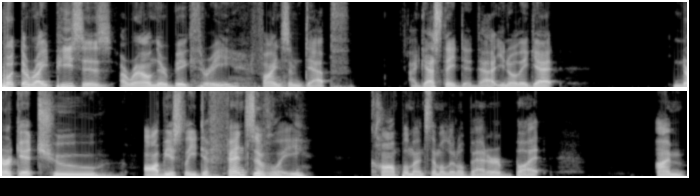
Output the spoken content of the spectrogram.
put the right pieces around their big three, find some depth. I guess they did that. You know, they get Nurkic, who obviously defensively complements them a little better, but I'm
